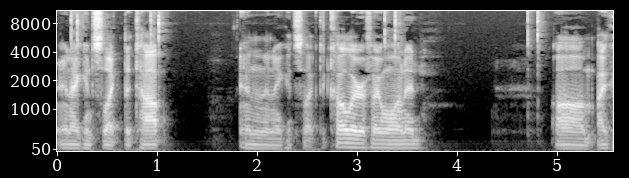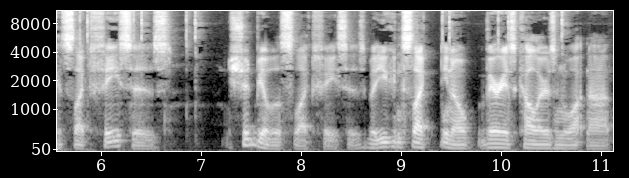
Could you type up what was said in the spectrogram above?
And I can select the top and then I can select the color if I wanted. Um, I could select faces. You should be able to select faces, but you can select, you know, various colors and whatnot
